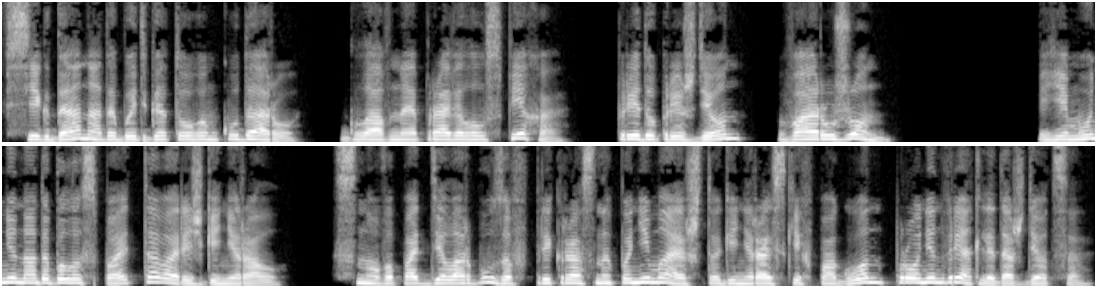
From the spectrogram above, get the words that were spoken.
Всегда надо быть готовым к удару. Главное правило успеха — предупрежден, вооружен. Ему не надо было спать, товарищ генерал. Снова поддел Арбузов, прекрасно понимая, что генеральских погон Пронин вряд ли дождется.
